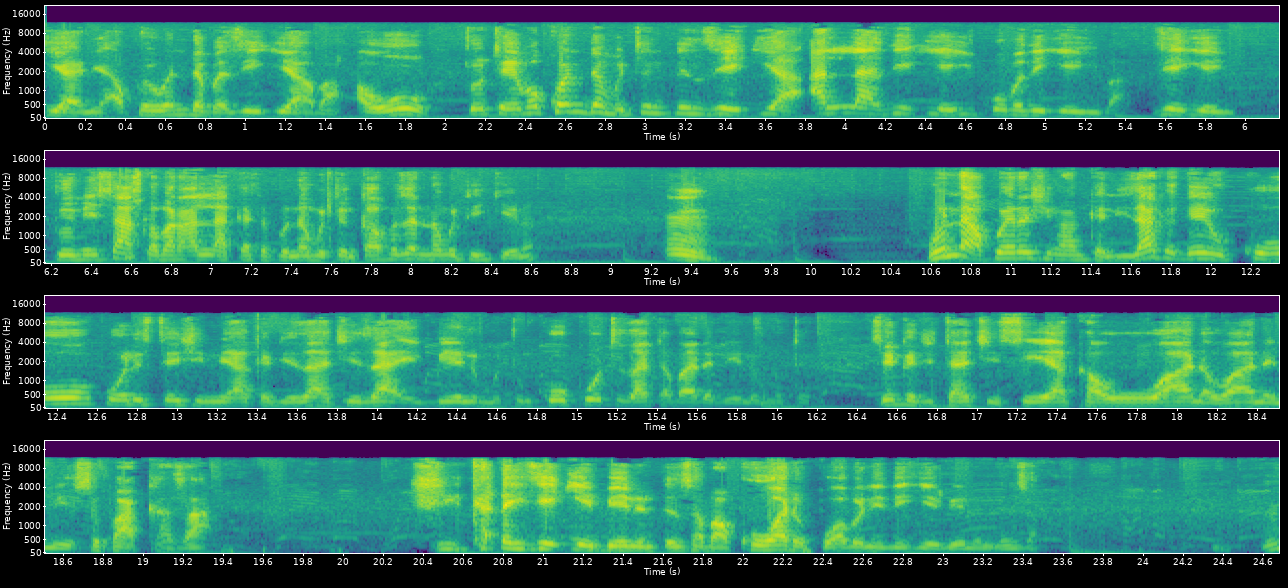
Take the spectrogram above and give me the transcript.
iya ne. Akwai wanda ba zai iya ba. Awo to taimakon da mutum din zai iya Allah zai iya yi ko ba zai iya yi ba? Zai iya yi. To me yasa ka bar Allah ka tafi na mutum? Ka fi zan na mutum kenan? Mm. wannan akwai rashin hankali. Zaka ga yau ko police station ne aka je za a ce za a yi belin mutum ko kotu za ta ba da belin mutum. Sai ka ji ta ce sai ya kawo wane wane mai sufa kaza. Shi kadai zai iya belin dinsa ba kowa da kowa ba ne zai iya belin dinsa. Hmm?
